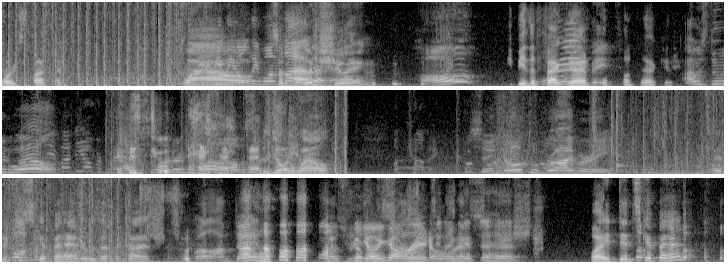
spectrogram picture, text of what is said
Or he's fucking. Wow. only one Some left. good What the hell? shooting. Huh? He'd be the What fat guy in happened? full decade. I was doing well. I was was doing- slaughtering them all. All of a He's sudden- doing well. Say no to bribery. Did it just skip ahead, or was that the cut? Well, I'm dead. No. I was reading Yo, he got signs ran and I over. got Skipped ahead. squished. What? It did skip ahead.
